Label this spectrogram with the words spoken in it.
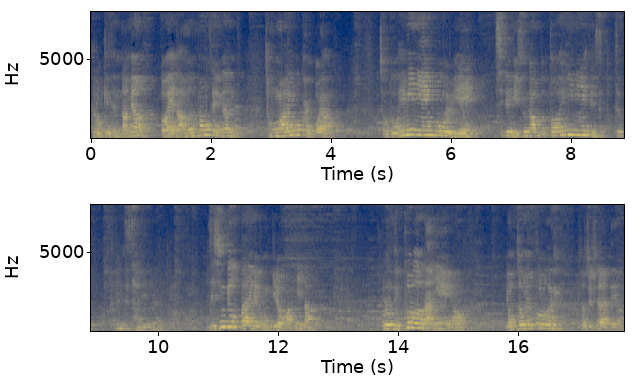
그렇게 된다면 너의 남은 평생은 정말 행복할 거야. 저도 혜민이의 행복을 위해 지금 이 순간부터 혜민이의 베스트 프렌드 자리를 이제 신규 오빠에게 넘기려고 합니다. 물론 100%는 아니에요. 0.1%는 져주셔야 돼요.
